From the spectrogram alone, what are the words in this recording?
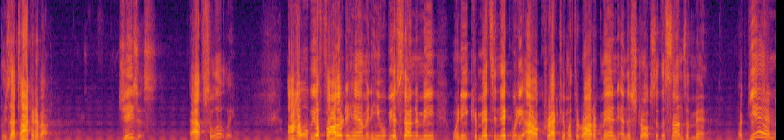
Who's that talking about? Jesus. Absolutely. I will be a father to him, and he will be a son to me. When he commits iniquity, I will correct him with the rod of men and the strokes of the sons of men. Again,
